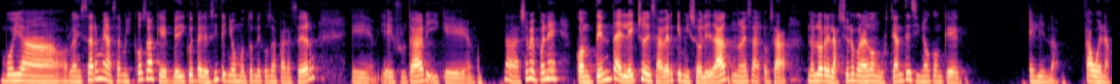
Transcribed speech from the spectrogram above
voy a organizarme, a hacer mis cosas, que me di cuenta que sí, tenía un montón de cosas para hacer eh, y a disfrutar y que nada, ya me pone contenta el hecho de saber que mi soledad no es, o sea, no lo relaciono con algo angustiante, sino con que es linda, está buena.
